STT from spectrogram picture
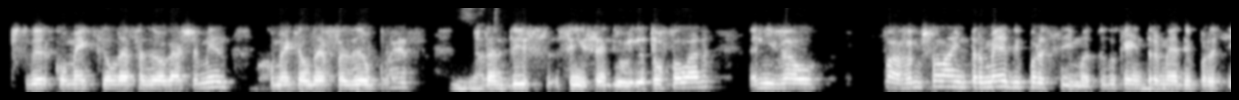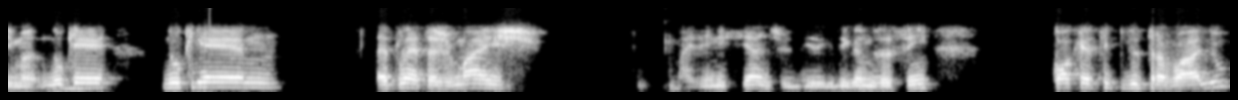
perceber como é que ele deve fazer o agachamento, como é que ele deve fazer o preço. Portanto, isso, sim, sem dúvida. Estou a falar a nível. Pá, vamos falar intermédio para cima, tudo o que é intermédio para cima. No que é, no que é hum, atletas mais, mais iniciantes, digamos assim, qualquer tipo de trabalho,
